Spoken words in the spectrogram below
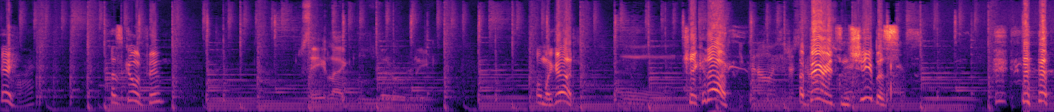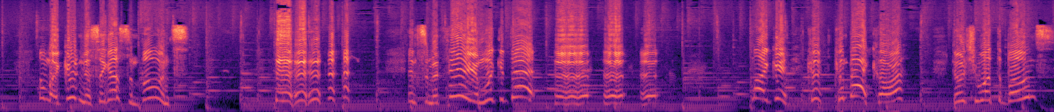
Hey. How's it going, fam? Oh my god, Mm. check it out. You can always just I buried some like Shibas. oh my goodness, I got some bones. and some Ethereum, look at that. my good, c- come back, Chara. Don't you want the bones?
